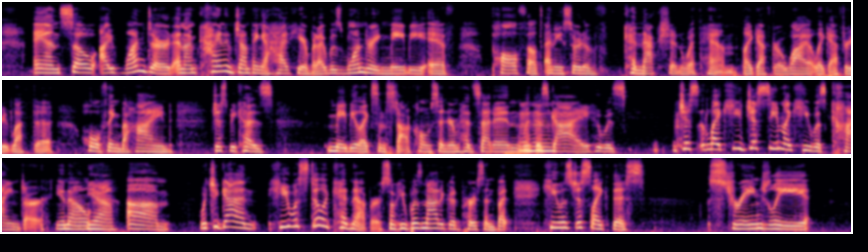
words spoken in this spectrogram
And so I wondered, and I'm kind of jumping ahead here, but I was wondering maybe if Paul felt any sort of connection with him like after a while like after he left the whole thing behind just because maybe like some stockholm syndrome had set in with Mm-hmm. this guy who was just like he just seemed like he was kinder you know Yeah. um which again he was still a kidnapper so he was not a good person but he was just like this strangely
